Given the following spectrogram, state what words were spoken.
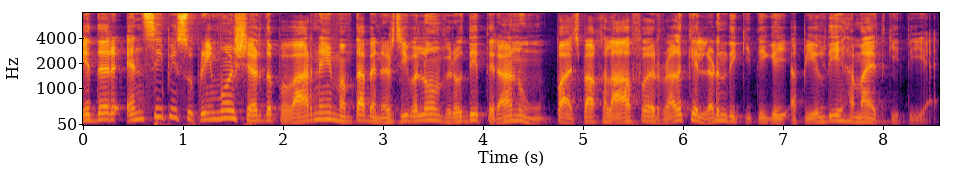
ਇਧਰ ਐਨਸੀਪੀ ਸੁਪਰੀਮੋ ਸ਼ਰਦ ਪਵਾਰ ਨੇ ਮਮਤਾ ਬੈਨਰਜੀ ਵੱਲੋਂ ਵਿਰੋਧੀ ਧਿਰਾਂ ਨੂੰ ਭਾਜਪਾ ਖਿਲਾਫ ਰਲ ਕੇ ਲੜਨ ਦੀ ਕੀਤੀ ਗਈ ਅਪੀਲ ਦੀ ਹਮਾਇਤ ਕੀਤੀ ਹੈ।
